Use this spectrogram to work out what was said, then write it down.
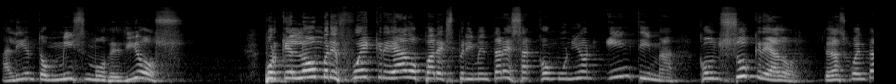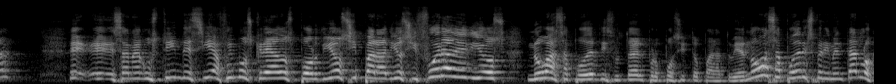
aliento mismo de Dios. Porque el hombre fue creado para experimentar esa comunión íntima con su creador. ¿Te das cuenta? Eh, eh, San Agustín decía, fuimos creados por Dios y para Dios, y fuera de Dios no vas a poder disfrutar el propósito para tu vida, no vas a poder experimentarlo,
